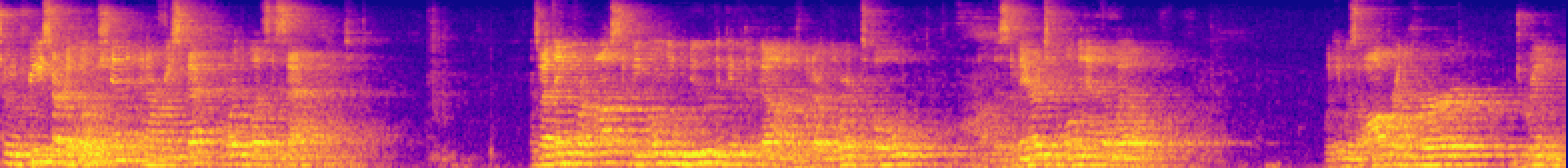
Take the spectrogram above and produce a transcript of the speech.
to increase our devotion and our respect for the Blessed Sacrament. And so I think for us, if we only knew the gift of God, as what our Lord told the Samaritan woman at the well, when he was offering her drink,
